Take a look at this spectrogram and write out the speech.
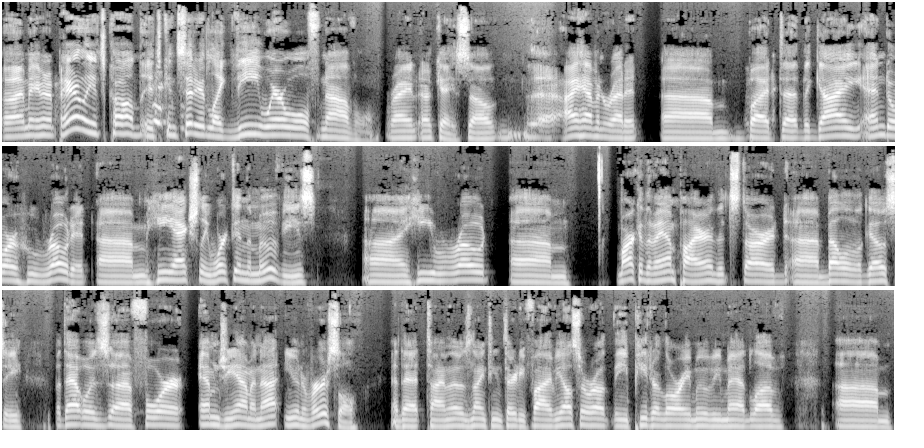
Uh, I mean, apparently it's called, it's considered like the werewolf novel, right? Okay. So uh, I haven't read it. Um, but uh, the guy Endore who wrote it, um, he actually worked in the movies. Uh, he wrote um, Mark of the Vampire that starred uh, Bela Lugosi, but that was uh, for MGM and not Universal at that time. That was 1935. He also wrote the Peter Lorre movie Mad Love. Um,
